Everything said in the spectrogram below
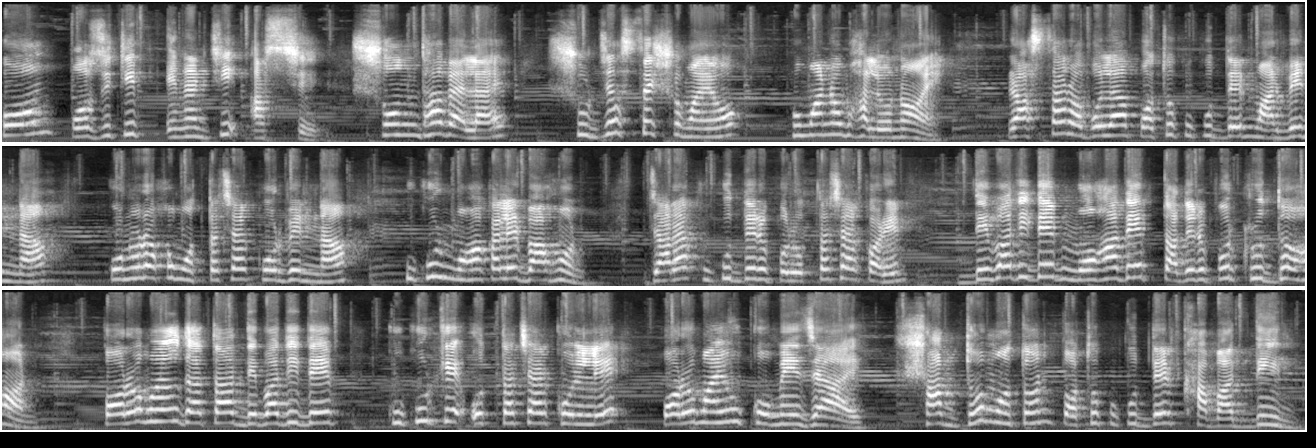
কম পজিটিভ এনার্জি আসছে। সন্ধ্যাবেলায় সূর্যাস্তের সময়ও ঘুমানো ভালো নয়। রাস্তার অবলা পথ কুকুরদের মারবেন না কোনো রকম অত্যাচার করবেন না। কুকুর মহাকালের বাহন, যারা কুকুরদের ওপর অত্যাচার করেন দেবাদিদেব মহাদেব তাদের উপর ক্রুদ্ধ হন। পরমায়ু দাতা দেবাদিদেব কুকুরকে অত্যাচার করলে পরমায়ু কমে যায়। সাধ্য মতন পথ কুকুরদের খাবার দিন।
